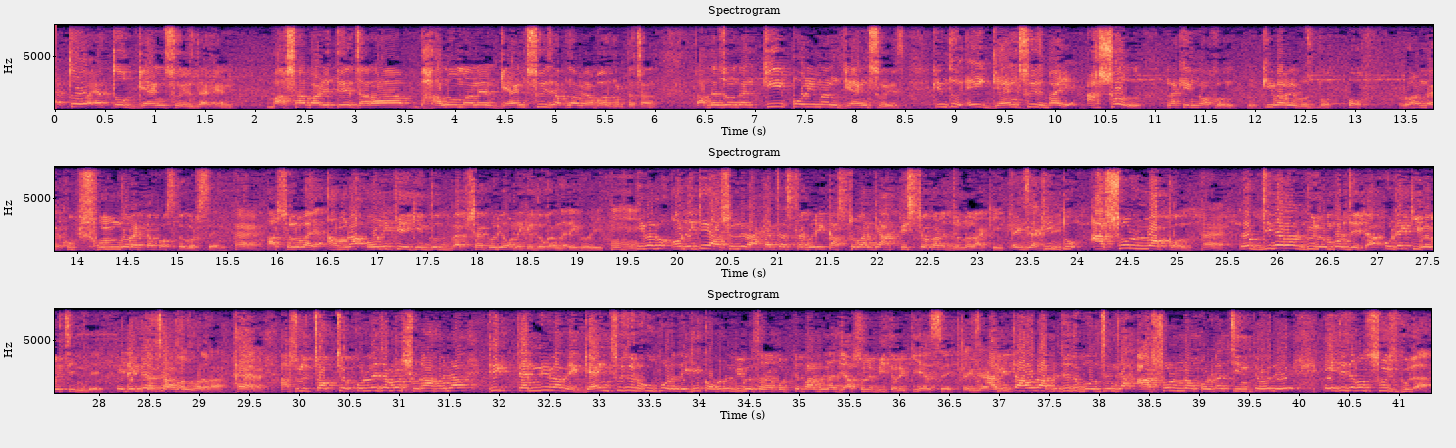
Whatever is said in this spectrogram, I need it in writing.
এত এত gang switch, দেখেন। বাসা বাড়িতে যারা ভালো মানের গ্যাং সুইচ আপনার ব্যবহার করতে চান, তাদের জন্য দেখেন কি পরিমাণ গ্যাং সুইচ। কিন্তু এই গ্যাং সুইচ ভাই আসল নাকি নকল? কীভাবে বুঝব? ও রোহান ভাই খুব সুন্দর একটা প্রশ্ন করছেন হ্যাঁ। আসলে ভাই আমরা অনেকেই কিন্তু ব্যবসা করি অনেকে দোকানদারি করি এভাবে অনেকেই আসলে রাখার চেষ্টা করি কাস্টমারকে আকৃষ্ট করার জন্য রাখি কিন্তু আসল নকল হ্যাঁ। অরিজিনাল আর দুই নম্বর যেটা ওটা কীভাবে চিনবে এটা আসল কথা। হ্যাঁ হ্যাঁ। আসলে চকচক করলে যেমন শোনা হয় না ঠিক তেমনি ভাবে গ্যাং সুজের উপরে দেখে কখনো বিবেচনা করতে পারবে না যে আসলে ভিতরে কি আছে. আমি তাহলে আপনি যদি বলছেন যে আসল নকলটা চিনতে হলে এই যে যেমন সুইচগুলা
